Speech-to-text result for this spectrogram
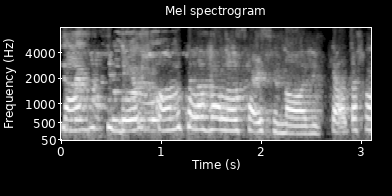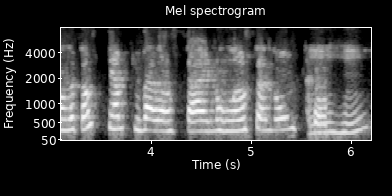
Sabe que Deus como que ela vai lançar esse 9? Porque ela tá falando há tanto tempo que vai lançar e não lança nunca. Uhum.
